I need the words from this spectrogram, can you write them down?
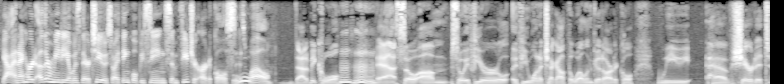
Yeah, and I heard other media was there too, so I think we'll be seeing some future articles as well. That'd be cool. Mm-hmm. Yeah. So, um, so if you're if you want to check out the Well and Good article, we have shared it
